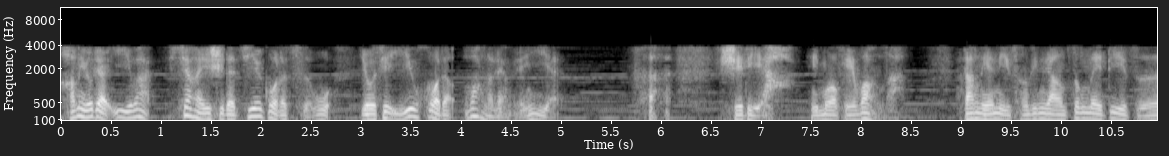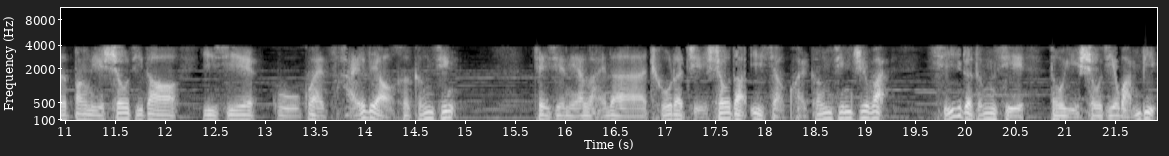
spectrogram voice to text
好像有点意外，下意识的接过了此物，有些疑惑的望了两人一眼。师弟啊，你莫非忘了，当年你曾经让宗内弟子帮你收集到一些古怪材料和庚金？这些年来呢，除了只收到一小块庚金之外，其余的东西都已收集完毕。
